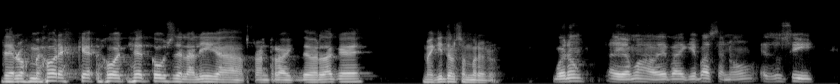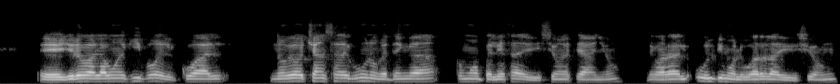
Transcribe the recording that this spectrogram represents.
de los mejores head coach de la liga, Frank Reich. De verdad que me quito el sombrero. Bueno, ahí vamos a ver para qué pasa, ¿no? Eso sí, eh, yo le voy a hablar a un equipo del cual no veo chance alguno que tenga como pelea esta división este año. Le voy a dar el último lugar de la división,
